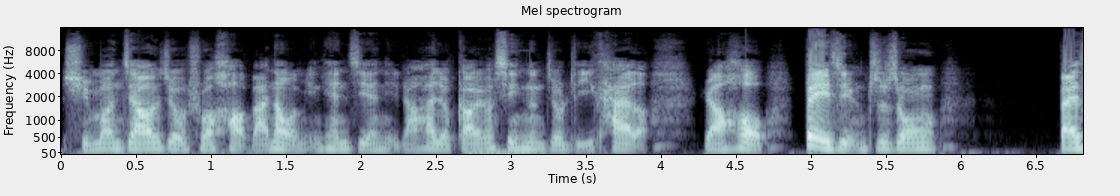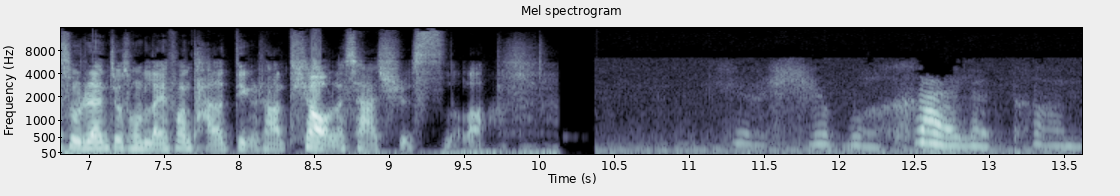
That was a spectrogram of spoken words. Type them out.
许梦娇就说：“好吧，那我明天接你。”然后他就高高兴兴的就离开了。然后背景之中。白素贞就从雷峰塔的顶上跳了下去，死了。这是我害了他们，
